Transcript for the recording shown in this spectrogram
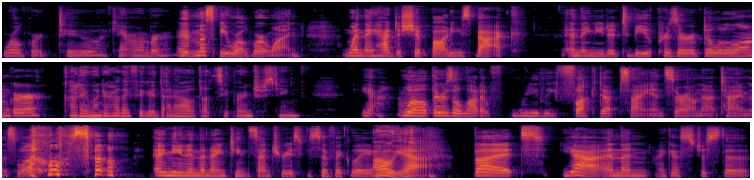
World War Two. I can't remember. It must be World War One when they had to ship bodies back and they needed to be preserved a little longer. God, I wonder how they figured that out. That's super interesting. Yeah. Well, there was a lot of really fucked up science around that time as well. so, I mean, in the 19th century specifically. Oh yeah. but yeah and then i guess just the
